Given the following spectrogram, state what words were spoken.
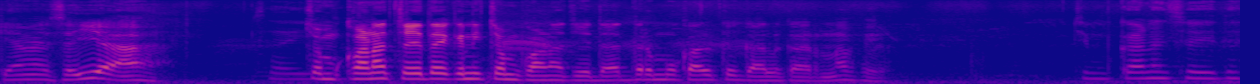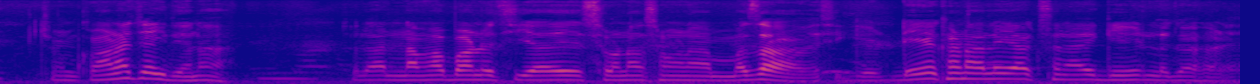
क्या मैं सही है। चमकाना चाहिए कि नहीं चमकाना चाहिए? इधर मुकाल के गल करना फिर। चमकाना चाहिए। चमकाना चाहिए ना? चलो नवा बन सी आए सोना सोना मज़ा आवे सी गेट। देखने वाले अक्सर आए गेट लगा खड़े।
